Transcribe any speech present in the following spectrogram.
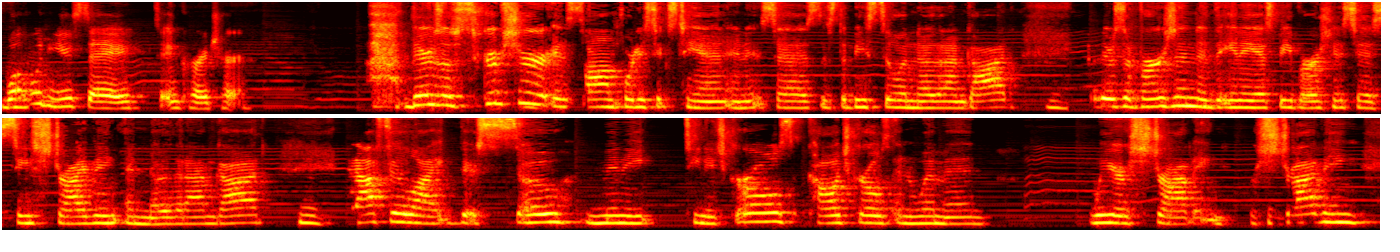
What would you say to encourage her? There's a scripture in Psalm 46:10 and it says this to be still and know that I'm God. Mm. There's a version in the NASB version it says cease striving and know that I'm God. Mm. And I feel like there's so many teenage girls, college girls and women we are striving. We're striving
